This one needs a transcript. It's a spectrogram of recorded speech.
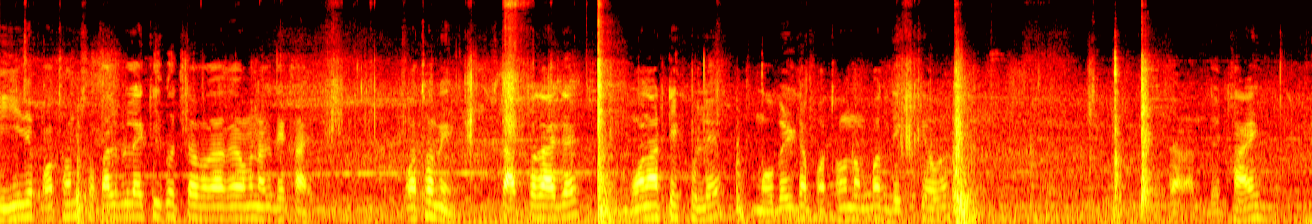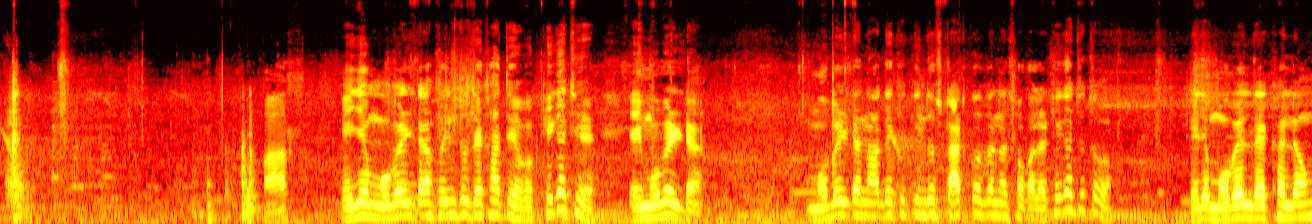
ইঞ্জিনে প্রথম সকালবেলায় কী করতে হবে? আগে আপনাকে দেখায়। প্রথমে স্টার্ট করার আগে মোনারটি খুলে মোবাইলটা প্রথম নম্বর দেখতে হবে। দেখায়। পাস এই যে মোবাইলটা কিন্তু দেখাতে হবে, ঠিক আছে? এই মোবাইলটা। মোবাইলটা না দেখে কিন্তু স্টার্ট করবে না সকালে, ঠিক আছে তো? এই যে মোবাইল দেখালাম,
